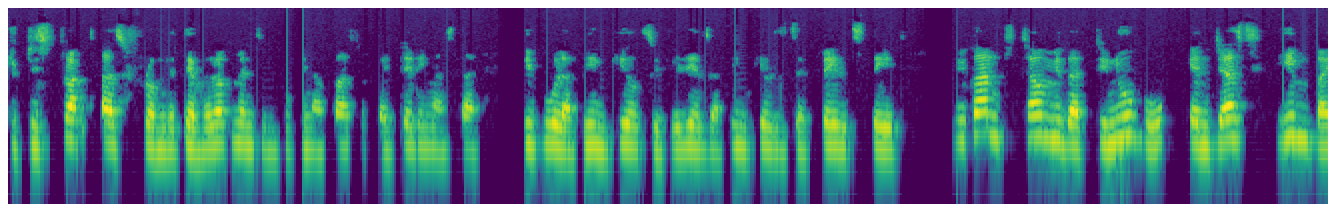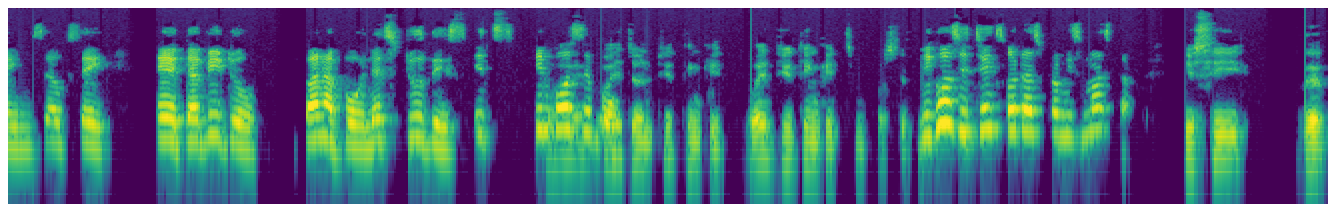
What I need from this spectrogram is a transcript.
to distract us from the developments in Burkina Faso by telling us that people are being killed, civilians are being killed, it's a failed state. You can't tell me that Tinubu can just him by himself say, Hey Davido, Burna Boy, let's do this. It's impossible why don't you think it? Why do you think it's impossible? because he takes orders from his master. You see, the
